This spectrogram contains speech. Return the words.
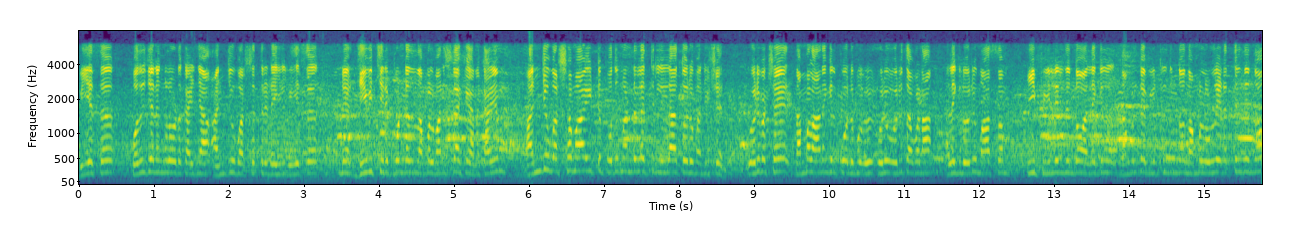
വി എസ് പൊതുജനങ്ങളോട് കഴിഞ്ഞ അഞ്ചു വർഷത്തിനിടയിൽ വി എസ് ജീവിച്ചിരിപ്പുണ്ടെന്ന് നമ്മൾ മനസ്സിലാക്കിയാണ്. കാര്യം അഞ്ചു വർഷമായിട്ട് പൊതുമണ്ഡലത്തിൽ ഇല്ലാത്ത ഒരു മനുഷ്യൻ ഒരുപക്ഷെ നമ്മളാണെങ്കിൽ പോലും ഒരു ഒരു തവണ അല്ലെങ്കിൽ ഒരു മാസം ഈ ഫീൽഡിൽ നിന്നോ അല്ലെങ്കിൽ നമ്മളുടെ വീട്ടിൽ നിന്നോ നമ്മൾ ഉള്ള ഇടത്തിൽ നിന്നോ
